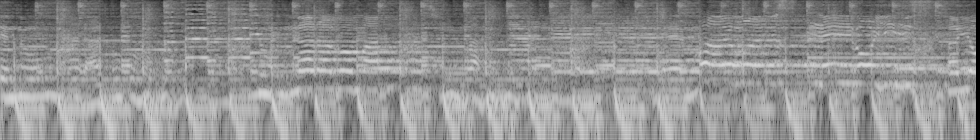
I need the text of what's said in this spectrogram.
모를 때 누나라고 누나라고 말하지만 내 마음은 설레고 있어요.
